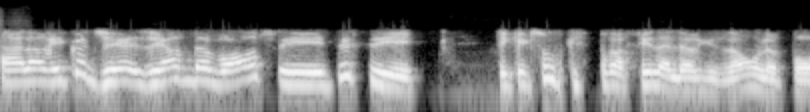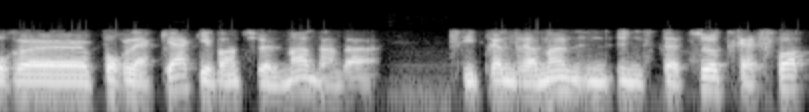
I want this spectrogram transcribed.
Alors écoute, j'ai j'ai hâte de voir. C'est c'est c'est quelque chose qui se profile à l'horizon là, pour euh, pour la CAC éventuellement dans, dans s'ils prennent vraiment une, une stature très forte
